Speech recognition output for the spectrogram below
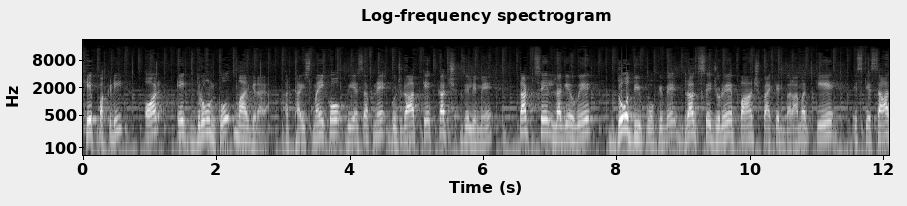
खेप पकड़ी और एक ड्रोन को मार गिराया। 28 मई को बीएसएफ ने गुजरात के कच्छ ज़िले में तट से लगे हुए दो द्वीपों के में ड्रग्स से जुड़े पाँच पैकेट बरामद किए। इसके साथ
